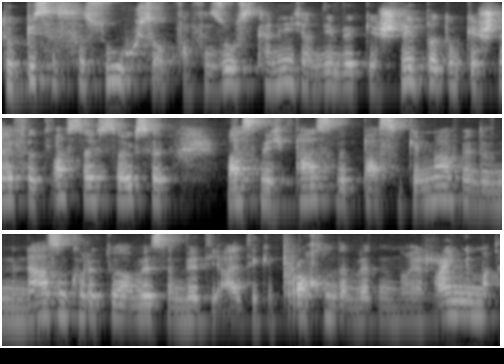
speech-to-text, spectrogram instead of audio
du bist das Versuchsopfer. Versuchst kann ich, an dem wird geschnippert und geschneffelt. Was das Zeug was nicht passt, wird passend gemacht. Wenn du eine Nasenkorrektur haben willst, dann wird die alte gebrochen, dann wird eine neue reingemacht.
